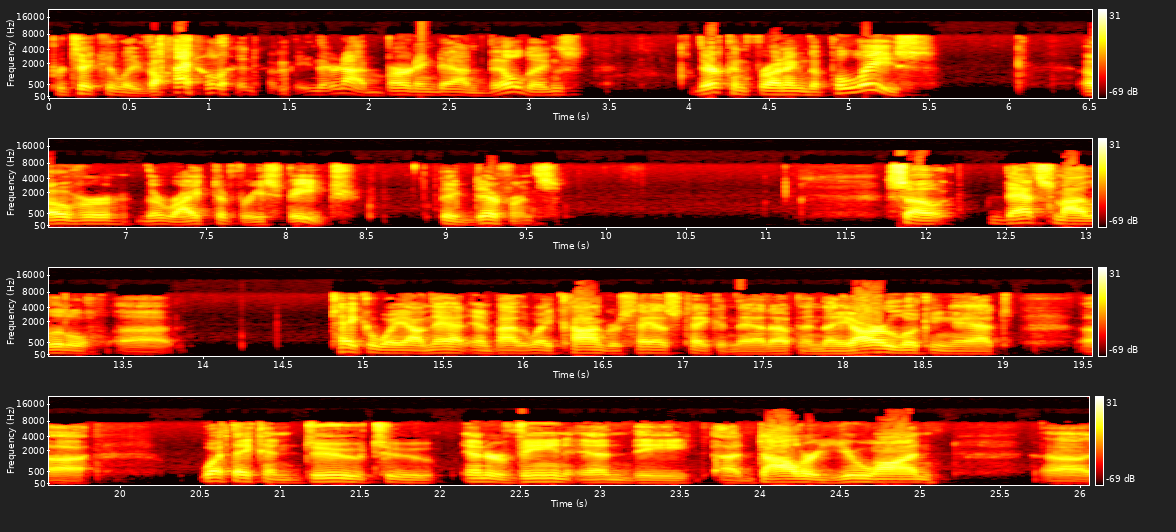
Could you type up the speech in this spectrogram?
particularly violent. I mean, they're not burning down buildings, they're confronting the police over the right to free speech. Big difference. So that's my little uh, takeaway on that. And by the way, Congress has taken that up, and they are looking at uh, what they can do to intervene in the uh, dollar yuan uh,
